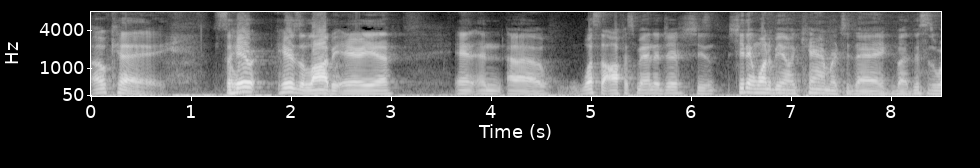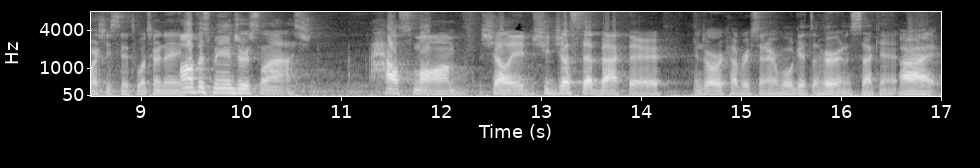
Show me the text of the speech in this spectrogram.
okay. So here here's the lobby area. And, and uh, what's the office manager? She's she didn't want to be on camera today, but this is where she sits. What's her name? office manager slash house mom, Shelly. She just stepped back there into our recovery center. We'll get to her in a second. All right.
